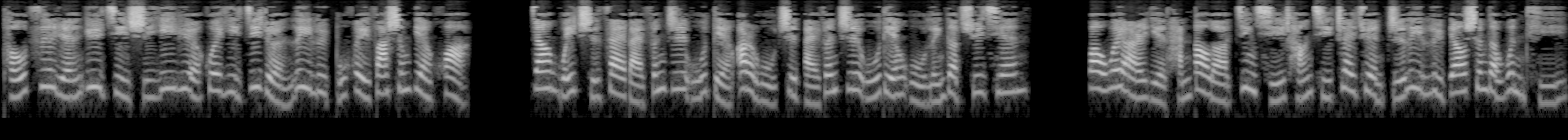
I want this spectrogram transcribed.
投资人预计十一月会议基准利率不会发生变化，将维持在百分之五点二五至百分之五点五零的区间。鲍威尔也谈到了近期长期债券直利率飙升的问题，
